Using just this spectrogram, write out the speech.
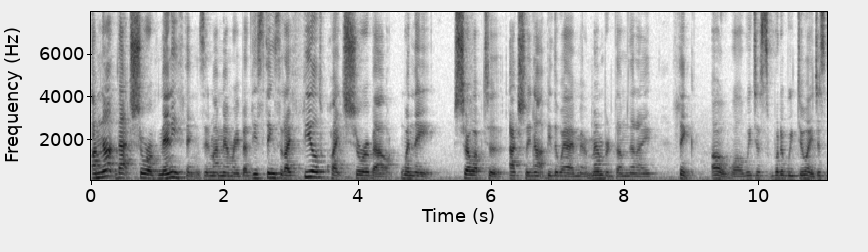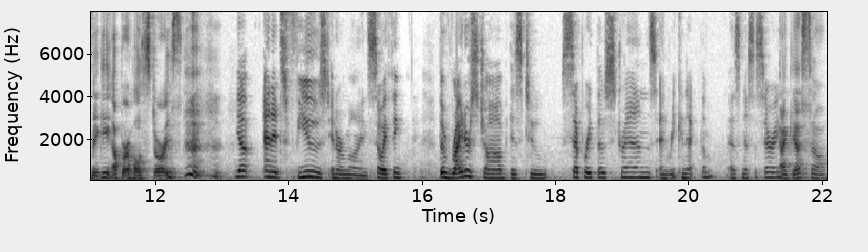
I'm not that sure of many things in my memory, but these things that I feel quite sure about when they show up to actually not be the way I remembered them, then I think, oh, well, we just, what are we doing? Just making up our whole stories? yep, and it's fused in our minds. So I think the writer's job is to separate those strands and reconnect them as necessary. I guess so.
